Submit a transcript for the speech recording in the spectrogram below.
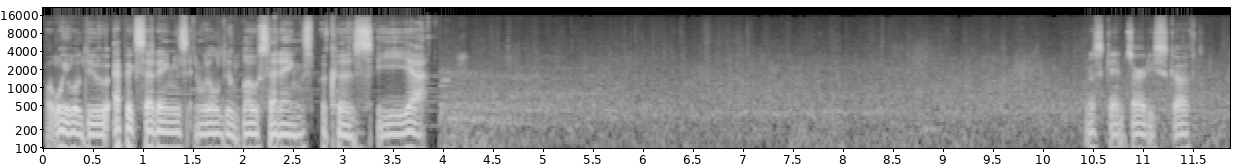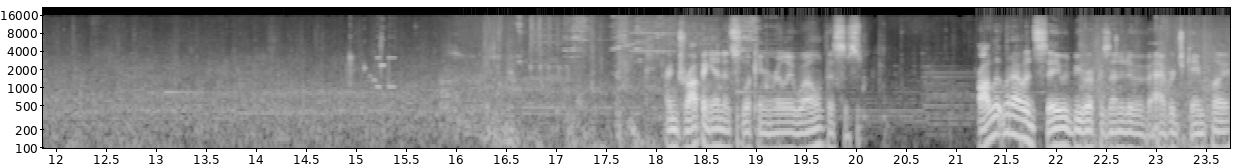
But we will do epic settings and we will do low settings because, yeah. This game's already scuffed. I'm dropping in, it's looking really well. This is probably what I would say would be representative of average gameplay.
